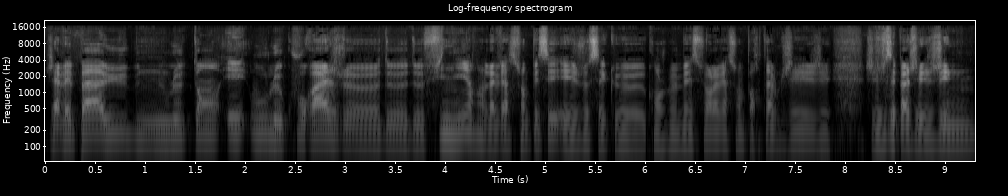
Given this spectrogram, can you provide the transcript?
j'avais pas eu le temps et ou le courage euh, de, de, finir la version PC et je sais que quand je me mets sur la version portable j'ai je sais pas j'ai une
